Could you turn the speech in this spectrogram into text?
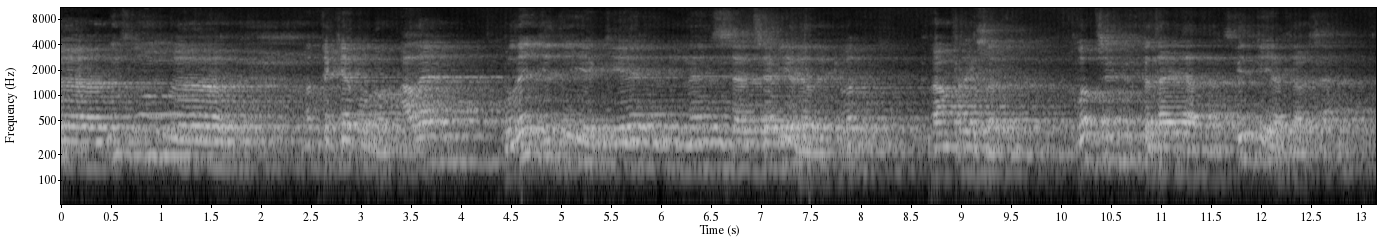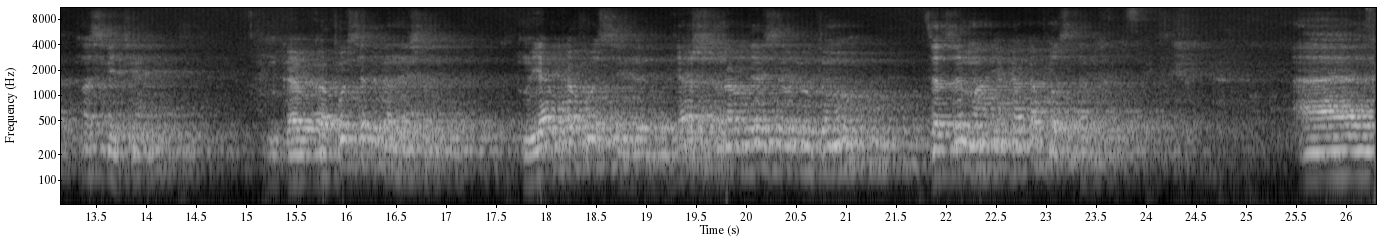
Ну, е, словом, е, от таке було. Але були діти, які не все вірили. І от вам приклад. Хлопчик питає тата, звідки я взявся на світі? Він каже, в капусті тебе знайшли. Ну я в капусті, я ж народився в лютому, це зима, яка капуста. Е,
